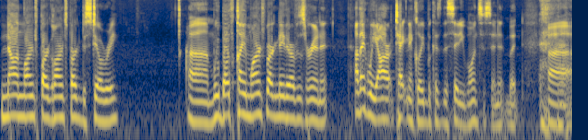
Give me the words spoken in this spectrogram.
non-Lawrenceburg Lawrenceburg distillery. Um, we both claim Lawrenceburg. Neither of us are in it. I think we are technically because the city wants us in it. But uh,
